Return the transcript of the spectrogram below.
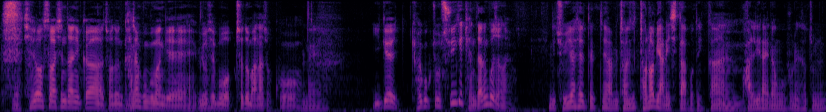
쉐어스 하신다니까 저는 가장 네. 궁금한 게 요새 뭐 업체도 많아졌고 네. 이게 결국 좀 수익이 된다는 거잖아요. 근데 주의하실 때는 전, 전업이 아니시다 보니까 음. 관리나 이런 부분에서 좀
